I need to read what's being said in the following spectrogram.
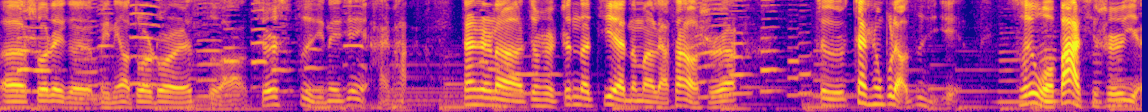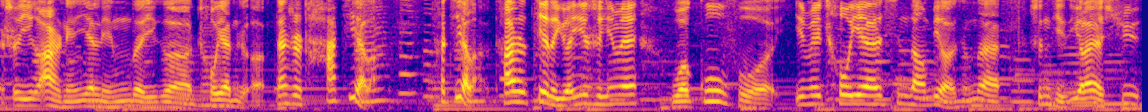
呃，说这个每年有多少多少人死亡，其实自己内心也害怕，但是呢，就是真的戒那么两三小时，就战胜不了自己。所以，我爸其实也是一个二十年烟龄的一个抽烟者，但是他戒了，他戒了，他戒的原因是因为我姑父因为抽烟心脏病，现在身体越来越虚，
